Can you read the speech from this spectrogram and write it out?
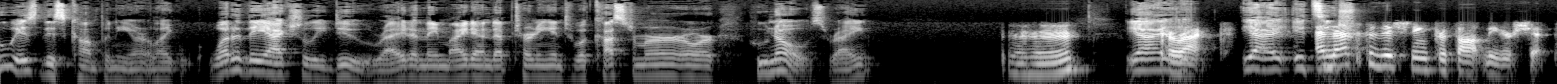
who is this company or like what do they actually do, right? And they might end up turning into a customer or who knows, right? Mhm. Yeah, correct. It, yeah, it's and that's positioning for thought leadership.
